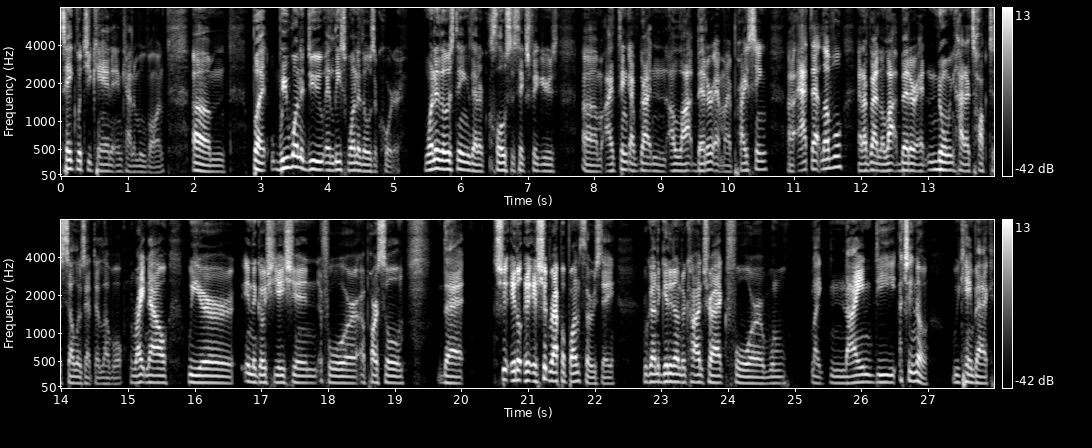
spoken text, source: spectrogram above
take what you can and kind of move on. Um, but we want to do at least one of those a quarter one of those things that are close to six figures. Um, I think I've gotten a lot better at my pricing uh, at that level, and I've gotten a lot better at knowing how to talk to sellers at their level. Right now, we are in negotiation for a parcel that should, it should wrap up on Thursday. We're going to get it under contract for like 90. Actually, no, we came back.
